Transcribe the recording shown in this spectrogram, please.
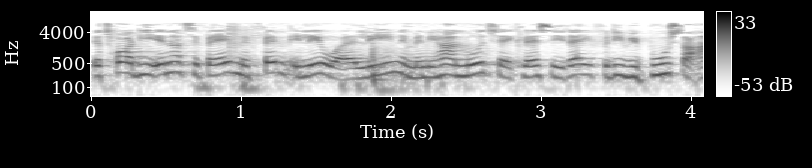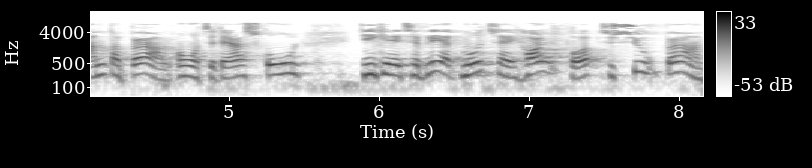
Jeg tror, de ender tilbage med fem elever alene, men de har en modtageklasse i dag, fordi vi busser andre børn over til deres skole. De kan etablere et modtagehold på op til syv børn.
